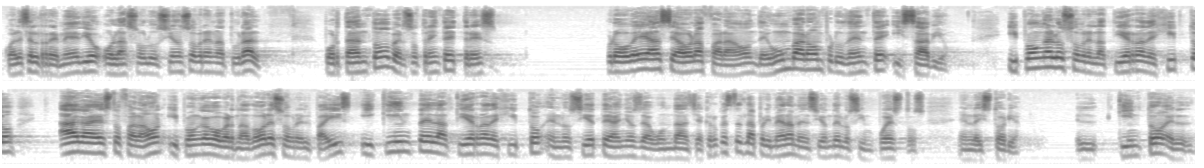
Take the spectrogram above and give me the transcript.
¿Cuál es el remedio o la solución sobrenatural? Por tanto, verso 33, provéase ahora Faraón de un varón prudente y sabio, y póngalo sobre la tierra de Egipto, haga esto Faraón y ponga gobernadores sobre el país y quinte la tierra de Egipto en los siete años de abundancia. Creo que esta es la primera mención de los impuestos en la historia el quinto, el,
